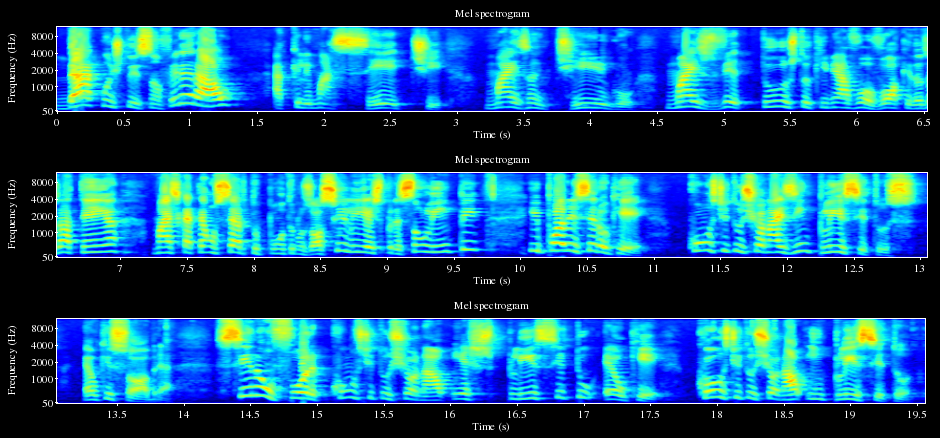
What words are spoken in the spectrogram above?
da Constituição Federal, aquele macete, mais antigo, mais vetusto que minha vovó, que Deus a tenha, mas que até um certo ponto nos auxilia, a expressão limpe, e podem ser o quê? Constitucionais implícitos, é o que sobra. Se não for constitucional explícito, é o quê? Constitucional implícito.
